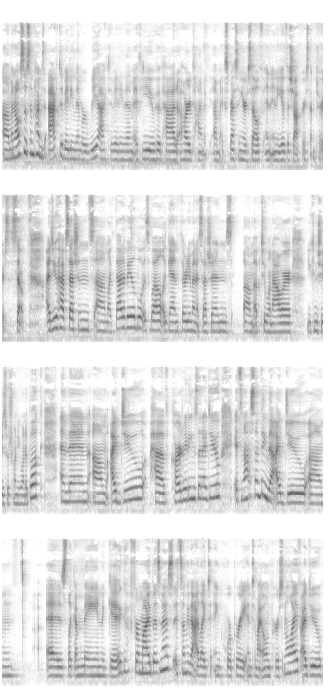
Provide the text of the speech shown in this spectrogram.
um, and also sometimes activating them or reactivating them if you have had a hard time um, expressing yourself in any of the chakra centers. So I do have sessions um, like that available as well. Again, 30 minute sessions um, up to one hour. You can choose which one you want to book. And then um, I do have card readings that I do. It's not something that I do um, as like a main gig for my business. It's something that I like to incorporate into my own personal life. I do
